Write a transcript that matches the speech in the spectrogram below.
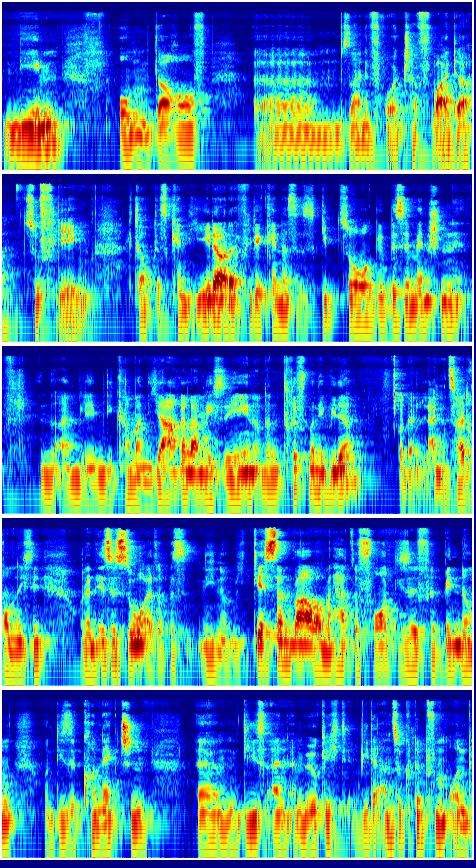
nehmen, um darauf ähm, seine Freundschaft weiter zu pflegen. Ich glaube, das kennt jeder oder viele kennen das. Es gibt so gewisse Menschen in einem Leben, die kann man jahrelang nicht sehen und dann trifft man die wieder oder einen langen Zeitraum nicht sehen. Und dann ist es so, als ob es nicht nur wie gestern war, aber man hat sofort diese Verbindung und diese Connection die es einem ermöglicht, wieder anzuknüpfen und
